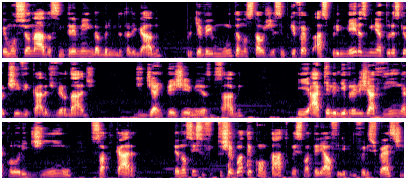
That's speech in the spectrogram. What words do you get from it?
Emocionado, assim, tremendo abrindo, tá ligado? Porque veio muita nostalgia, assim, porque foi as primeiras miniaturas que eu tive, cara, de verdade. De, de RPG mesmo, sabe? E aquele livro ele já vinha coloridinho. Só que, cara, eu não sei se tu chegou a ter contato com esse material, Felipe, do First Quest.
